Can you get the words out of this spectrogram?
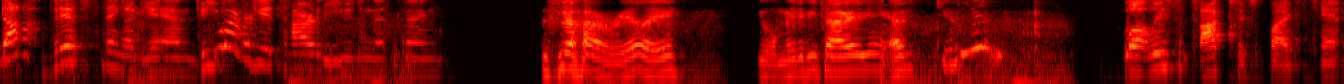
Not this thing again. Do you ever get tired of using this thing? Not really. You want me to be tired of using it? Well, at least the toxic spikes can't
